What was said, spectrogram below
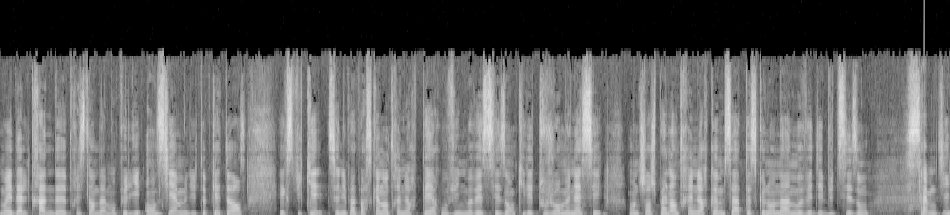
Moed Altrad, président de Montpellier 11e du top 14, expliquait ce n'est pas parce qu'un entraîneur perd ou vit une mauvaise saison qu'il est toujours menacé. On ne change pas d'entraîneur comme ça parce que l'on a un mauvais début de saison. Samedi,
